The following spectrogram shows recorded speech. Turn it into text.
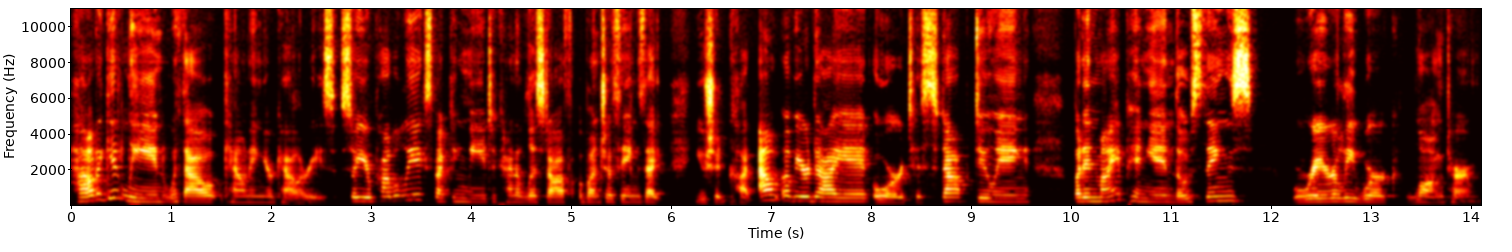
how to get lean without counting your calories. So, you're probably expecting me to kind of list off a bunch of things that you should cut out of your diet or to stop doing. But in my opinion, those things rarely work long term.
